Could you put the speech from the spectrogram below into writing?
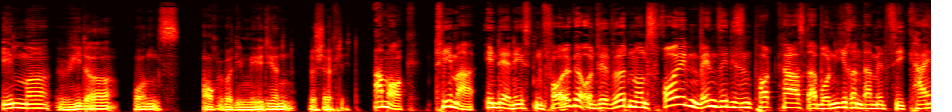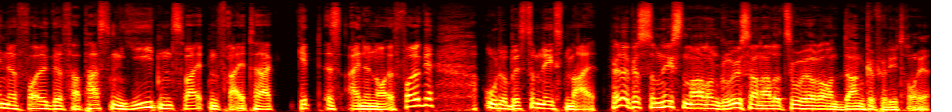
immer wieder uns auch über die Medien beschäftigt. Amok. Thema in der nächsten Folge und wir würden uns freuen, wenn Sie diesen Podcast abonnieren, damit Sie keine Folge verpassen. Jeden zweiten Freitag gibt es eine neue Folge. Udo, bis zum nächsten Mal. Philipp, bis zum nächsten Mal und Grüße an alle Zuhörer und danke für die Treue.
